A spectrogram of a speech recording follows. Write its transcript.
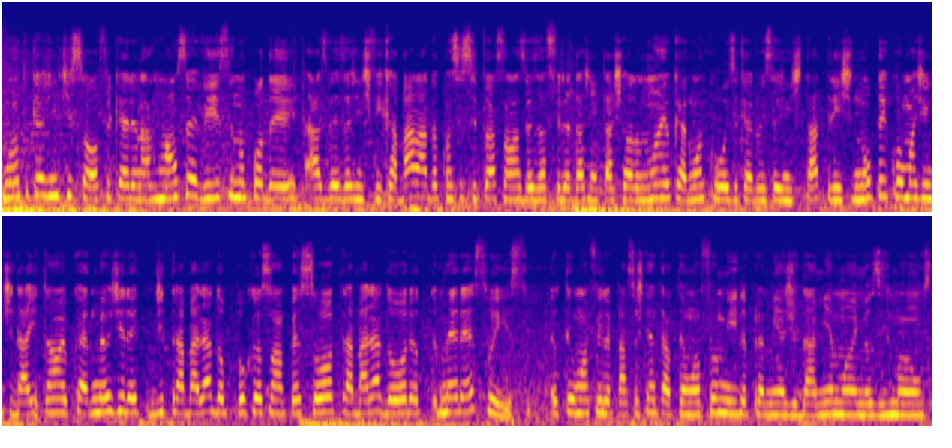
Quanto que a gente sofre querendo arrumar um serviço e não poder. Às vezes a gente fica abalada com essa situação, às vezes a filha da gente tá chorando, mãe, eu quero uma coisa, eu quero isso, a gente tá triste. Não tem como a gente dar, então eu quero meus direitos de trabalhador, porque eu sou uma pessoa trabalhadora, eu mereço isso. Eu tenho uma filha para sustentar, eu tenho uma família para me ajudar, minha mãe, meus irmãos.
